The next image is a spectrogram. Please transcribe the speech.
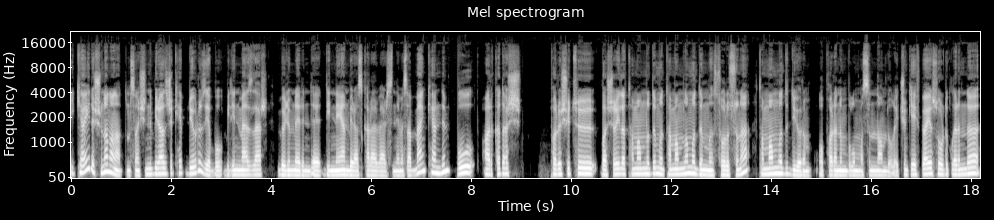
hikayeyi de şundan anlattım sana. Şimdi birazcık hep diyoruz ya bu bilinmezler bölümlerinde dinleyen biraz karar versin diye. Mesela ben kendim bu arkadaş paraşütü başarıyla tamamladı mı tamamlamadı mı sorusuna tamamladı diyorum o paranın bulunmasından dolayı. Çünkü FBI'ye sorduklarında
